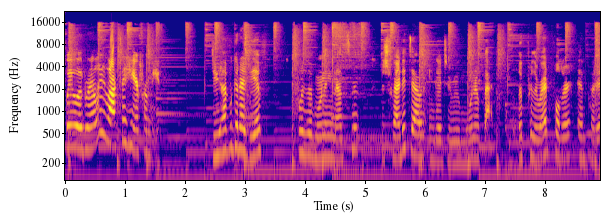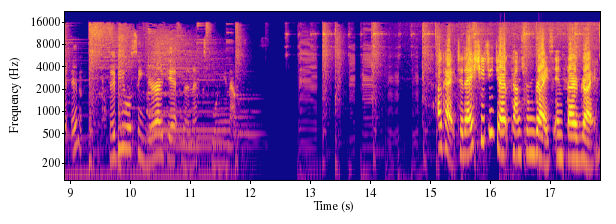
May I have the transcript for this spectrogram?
We would really like to hear from you. Do you have a good idea for the morning announcement? Just write it down and go to room 105. Look for the red folder and put it in. Maybe you will see your idea in the next Okay, today's cheesy joke comes from Grace in third grade.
